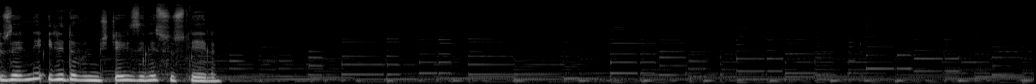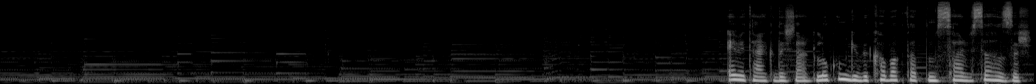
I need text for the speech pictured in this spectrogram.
Üzerine iri dövülmüş ceviz ile süsleyelim. Evet arkadaşlar lokum gibi kabak tatlımız servise hazır.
